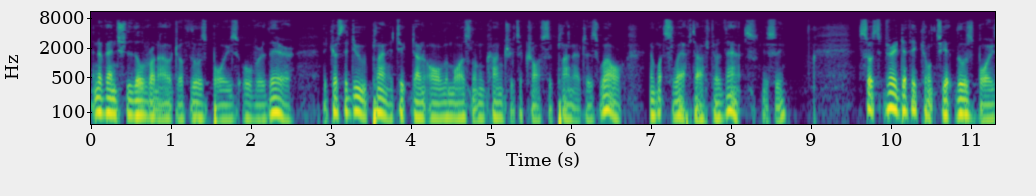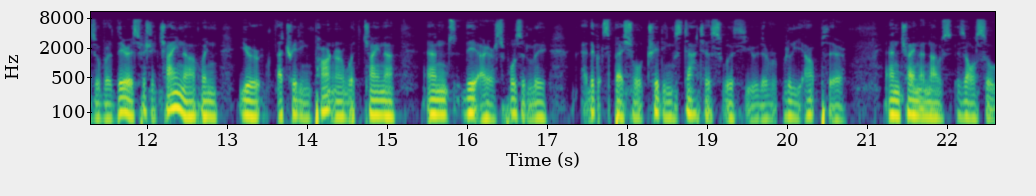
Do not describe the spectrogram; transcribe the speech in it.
and eventually they'll run out of those boys over there because they do plan to take down all the Muslim countries across the planet as well. And what's left after that, you see? So it's very difficult to get those boys over there, especially China, when you're a trading partner with China and they are supposedly, they've got special trading status with you. They're really up there. And China now is also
